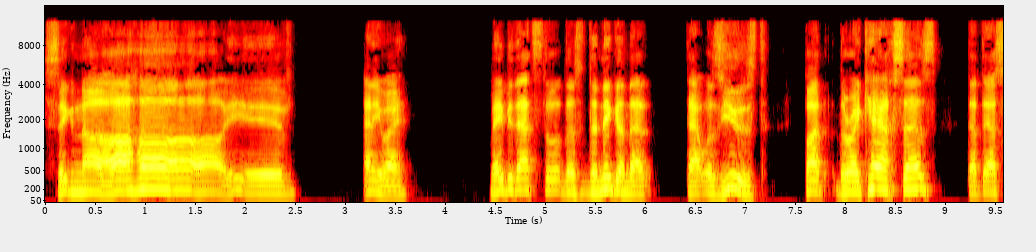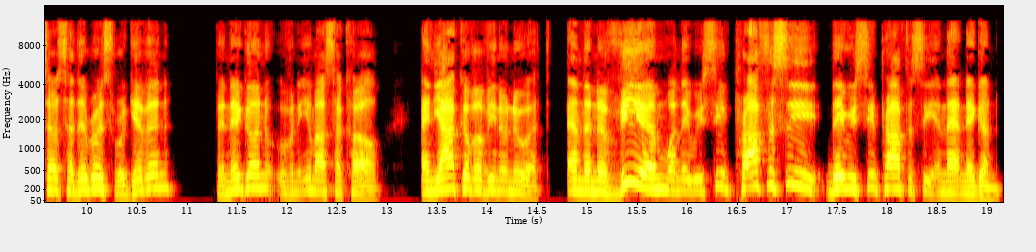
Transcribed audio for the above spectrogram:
signahiv Anyway, maybe that's the, the, the nigun that, that was used. But the Reikeach says that the Aser Hadibros were given benigun uvenimas hakol. And Yaakov Avinu knew it. And the Nevi'im, when they received prophecy, they received prophecy in that nigun.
